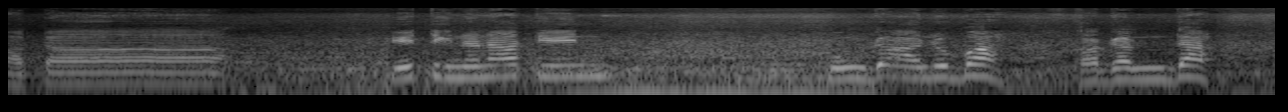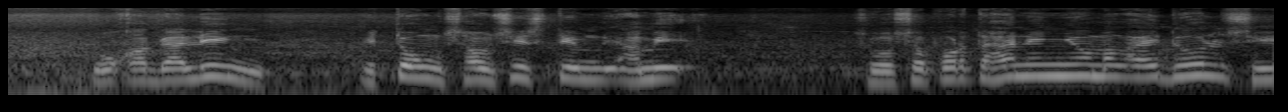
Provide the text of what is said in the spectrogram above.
At ah, titingnan natin kung gaano ba kaganda o kagaling itong sound system ni Ami. So, suportahan ninyo mga idol si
